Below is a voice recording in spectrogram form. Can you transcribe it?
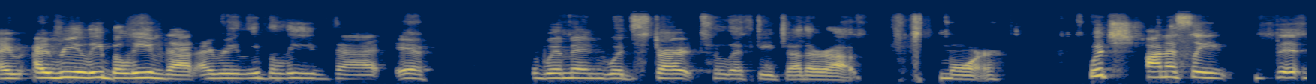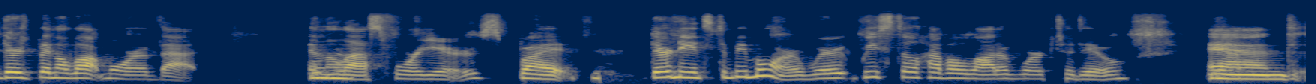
I, I really believe that. I really believe that if women would start to lift each other up more which honestly th- there's been a lot more of that in mm-hmm. the last four years but there needs to be more we we still have a lot of work to do and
